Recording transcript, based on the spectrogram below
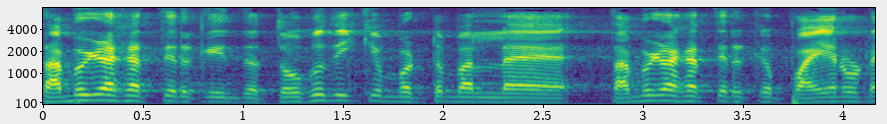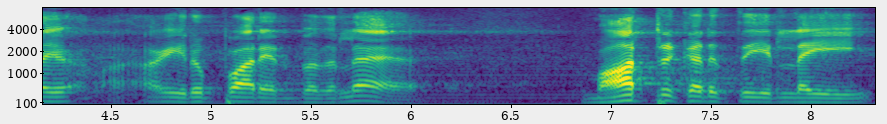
தமிழகத்திற்கு இந்த தொகுதிக்கு மட்டுமல்ல தமிழகத்திற்கு பயனுடைய இருப்பார் என்பதில் மாற்று கருத்து இல்லை.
